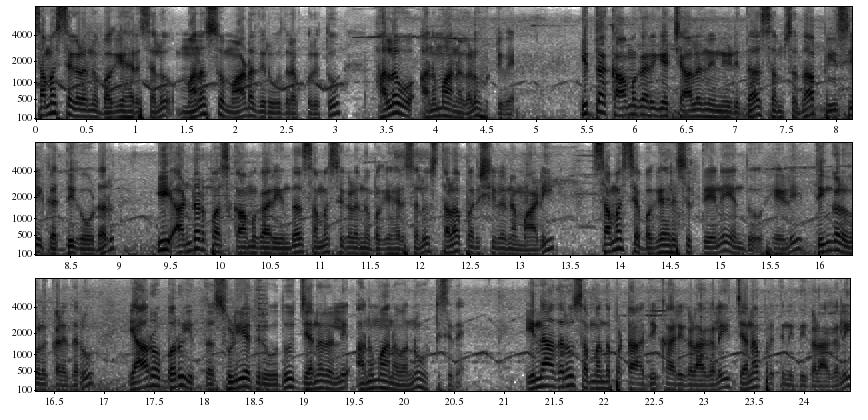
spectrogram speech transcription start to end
ಸಮಸ್ಯೆಗಳನ್ನು ಬಗೆಹರಿಸಲು ಮನಸ್ಸು ಮಾಡದಿರುವುದರ ಕುರಿತು ಹಲವು ಅನುಮಾನಗಳು ಹುಟ್ಟಿವೆ. ಇತ್ತ ಕಾಮಗಾರಿಗೆ ಚಾಲನೆ ನೀಡಿದ್ದ ಸಂಸದ ಪಿ ಸಿ ಗದ್ದಿಗೌಡರ್ ಈ ಅಂಡರ್ ಪಾಸ್ ಕಾಮಗಾರಿಯಿಂದ ಸಮಸ್ಯೆಗಳನ್ನು ಬಗೆಹರಿಸಲು ಸ್ಥಳ ಪರಿಶೀಲನೆ ಮಾಡಿ ಸಮಸ್ಯೆ ಬಗೆಹರಿಸುತ್ತೇನೆ ಎಂದು ಹೇಳಿ ತಿಂಗಳುಗಳು ಕಳೆದರೂ ಯಾರೊಬ್ಬರೂ ಇತ್ತ ಸುಳಿಯದಿರುವುದು ಜನರಲ್ಲಿ ಅನುಮಾನವನ್ನು ಹುಟ್ಟಿಸಿದೆ. ಇನ್ನಾದರೂ ಸಂಬಂಧಪಟ್ಟ ಅಧಿಕಾರಿಗಳಾಗಲಿ, ಜನಪ್ರತಿನಿಧಿಗಳಾಗಲಿ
